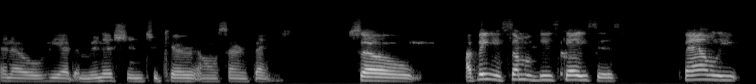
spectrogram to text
you know he had ammunition to carry on certain things. So I think in some of these cases, family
